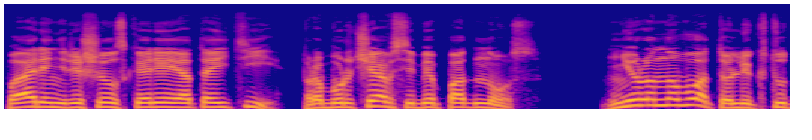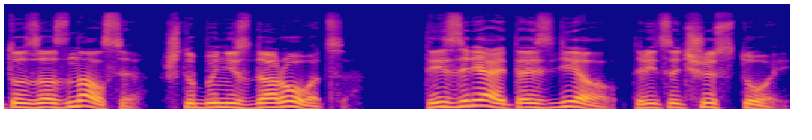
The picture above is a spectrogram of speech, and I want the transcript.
парень решил скорее отойти, пробурчав себе под нос. Не рановато ли кто-то зазнался, чтобы не здороваться? Ты зря это сделал, тридцать шестой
